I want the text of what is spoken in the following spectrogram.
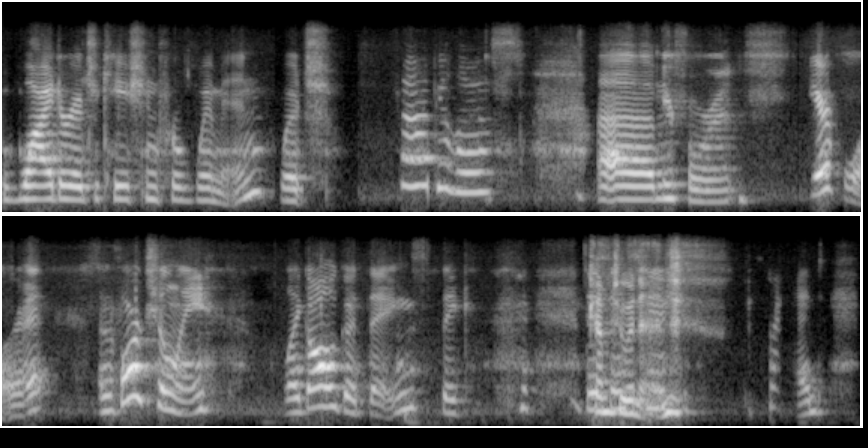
wider education for women, which fabulous. Um, Here for it. here for it. Unfortunately, like all good things, they this Come to an end.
